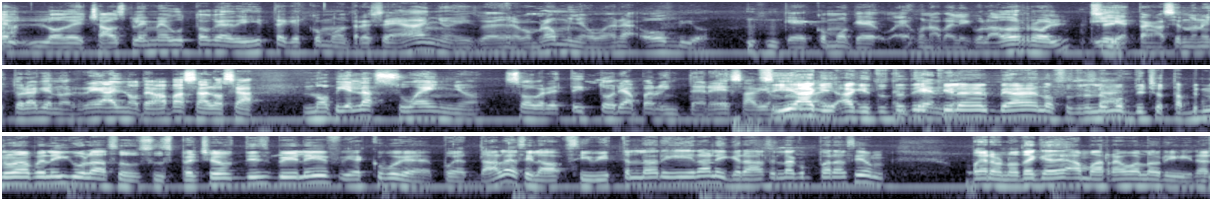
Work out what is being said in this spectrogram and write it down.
que, que lo de Child's Play me gustó que dijiste que es como 13 años y le compró un muñeco. Bueno, era obvio que es como que es una película de horror Sí. y están haciendo una historia que no es real, no te va a pasar. O sea, no pierdas sueño sobre esta historia, pero interesa. bien Sí, brutal. aquí, aquí tú te tienes que ir en el viaje, nosotros le ¿Sabes? hemos dicho, estás viendo una película, so suspension of disbelief, y es como que, pues dale, si, la, si viste la original y quieres hacer la comparación, pero no te quedes amarrado al original.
